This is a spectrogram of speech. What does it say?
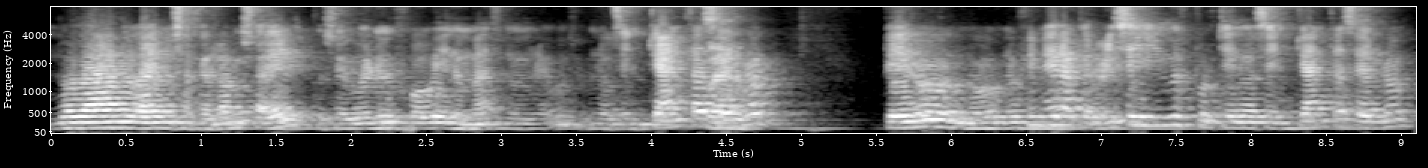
no da, no da y nos aferramos a él, pues se vuelve un hobby nomás, no un negocio. Nos encanta hacerlo, pero no, no, genera. Pero ahí seguimos porque nos encanta hacerlo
